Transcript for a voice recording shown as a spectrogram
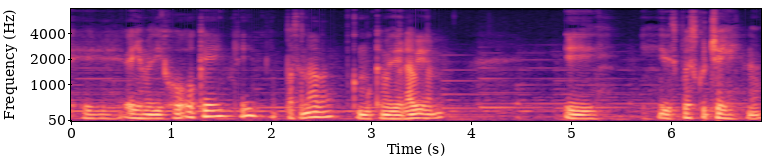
eh, ella me dijo, ok, sí, no pasa nada, como que me dio el avión. Y, y después escuché, ¿no?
